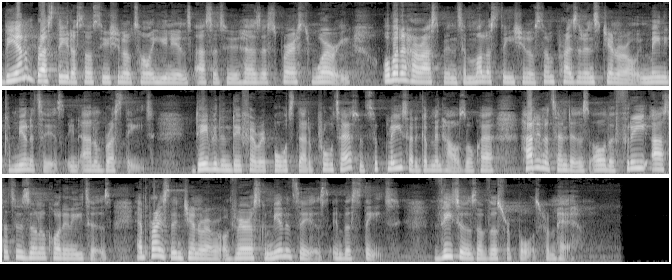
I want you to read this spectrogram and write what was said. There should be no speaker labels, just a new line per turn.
The Anambra State Association of Town Unions, ASATU, has expressed worry over the harassment and molestation of some presidents general in many communities in Anambra State. David Ndefe reports that a protest which took place at the government house Awka had in attendance all the three ASATU zonal coordinators and president general of various communities in the state. Details of this report from here.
